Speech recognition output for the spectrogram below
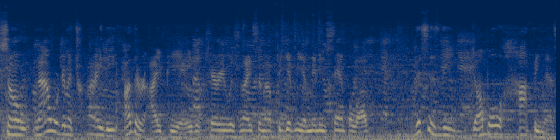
so now we're going to try the other IPA that Carrie was nice enough to give me a mini sample of. This is the Double Hoppiness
